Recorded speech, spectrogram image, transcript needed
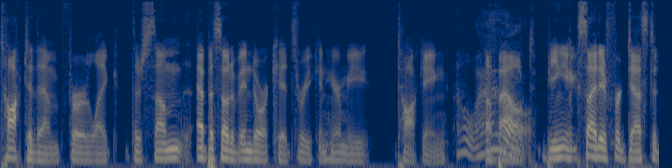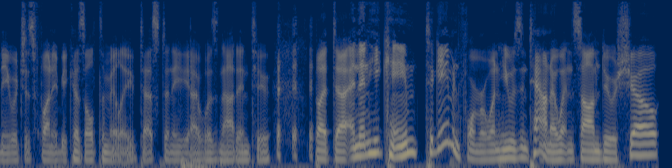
talked to them for like there's some episode of Indoor Kids where you can hear me talking Oh, wow. about being excited for Destiny, which is funny because ultimately Destiny I was not into. but uh, and then he came to Game Informer when he was in town. I went and saw him do a show,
